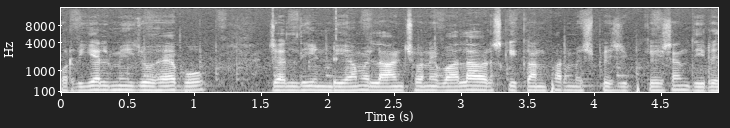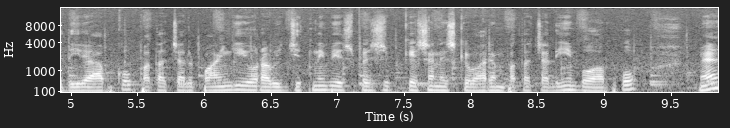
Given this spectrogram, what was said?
और रियल मी जो है वो जल्द ही इंडिया में लॉन्च होने वाला है और इसकी कन्फर्म स्पेसिफिकेशन धीरे धीरे आपको पता चल पाएँगी और अभी जितनी भी स्पेसिफिकेशन इसके बारे में पता चली वो आपको मैं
